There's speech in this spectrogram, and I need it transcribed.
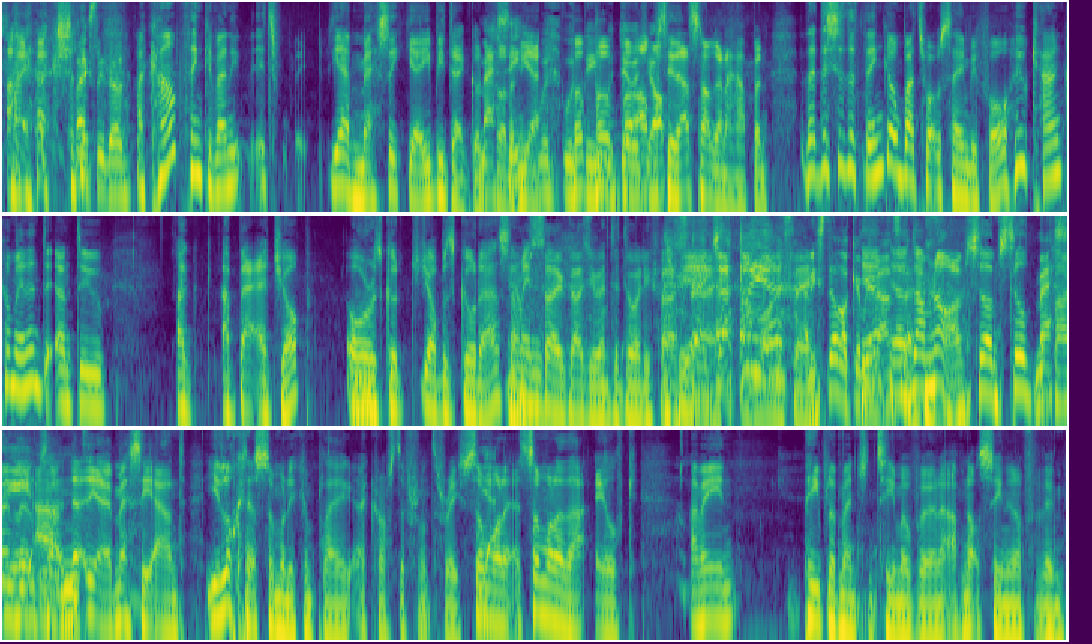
I actually, Nicely done. I can't think of any. It's yeah, Messi. Yeah, he'd be dead good for Messi them. Yeah, would- would but, be- but, would do but a job. obviously that's not going to happen. This is the thing. Going back to what I was saying before, who can come in and do, and do a, a better job or as good job as good as? I I'm mean, so glad you went to Doyley first. Yeah, there, exactly, yeah. Honestly, and he's still not giving yeah, me an answer. yeah, I'm not. I'm still, I'm still Messi and- No, yeah, Messi, and you're looking at someone who can play across the front three. Someone, someone of that ilk. I mean, people have mentioned Timo Werner. I've not seen enough of him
